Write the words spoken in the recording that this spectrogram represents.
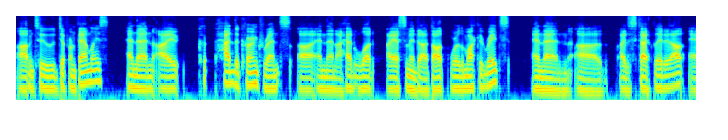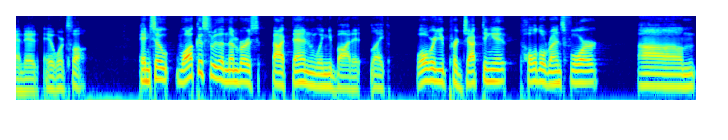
um, to different families, and then I c- had the current rents, uh, and then I had what I estimated I thought were the market rates, and then uh, I just calculated it out, and it it works well. And so, walk us through the numbers back then when you bought it. Like, what were you projecting it total rents for? Um,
